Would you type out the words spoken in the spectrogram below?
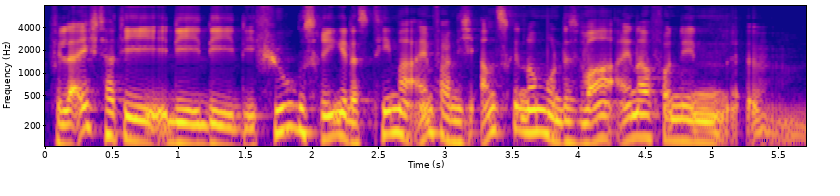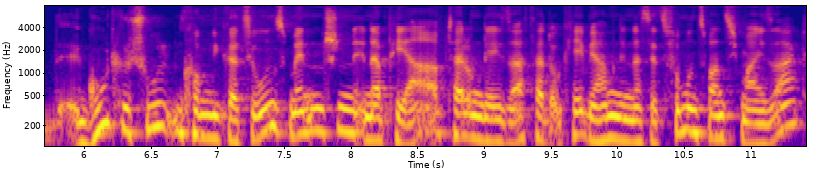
vielleicht hat die, die, die, die Führungsriege das Thema einfach nicht ernst genommen und es war einer von den äh, gut geschulten Kommunikationsmenschen in der PR-Abteilung, der gesagt hat, okay, wir haben denen das jetzt 25 Mal gesagt.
